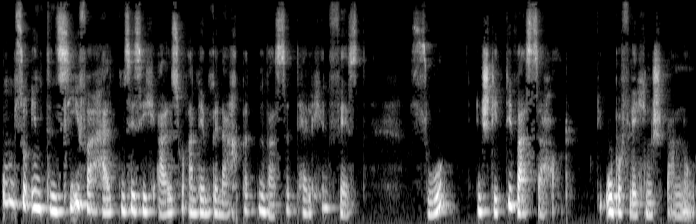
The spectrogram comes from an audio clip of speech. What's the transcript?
Umso intensiver halten sie sich also an den benachbarten Wasserteilchen fest. So entsteht die Wasserhaut, die Oberflächenspannung.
